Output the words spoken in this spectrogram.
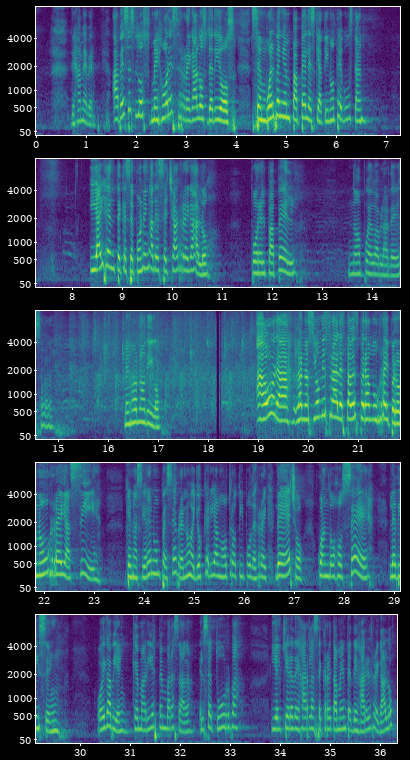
Déjame ver. A veces los mejores regalos de Dios se envuelven en papeles que a ti no te gustan. Y hay gente que se ponen a desechar regalos por el papel. No puedo hablar de eso. Mejor no digo. Ahora la nación de Israel estaba esperando un rey, pero no un rey así, que naciera en un pesebre. No, ellos querían otro tipo de rey. De hecho, cuando José le dicen, oiga bien, que María está embarazada, él se turba y él quiere dejarla secretamente, dejar el regalo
